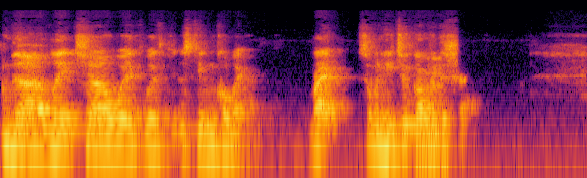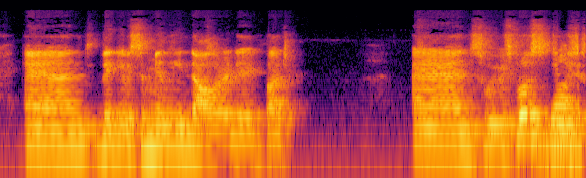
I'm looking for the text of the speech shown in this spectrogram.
the Late Show with with Stephen Colbert right? So when he took mm-hmm. over the show, and they gave us a million dollar a day budget. And so we were supposed to do. What,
